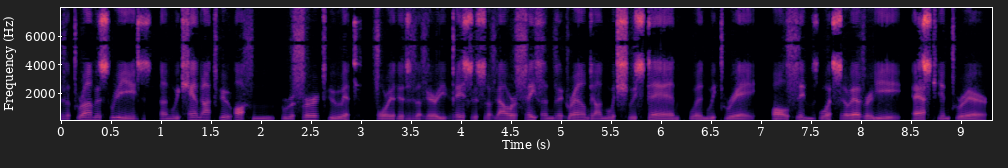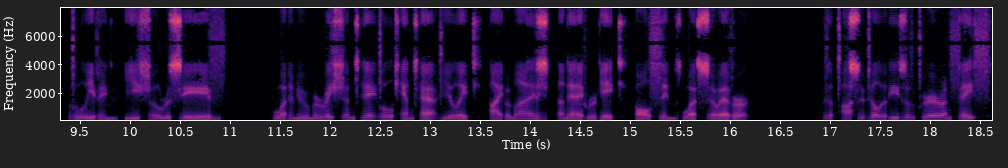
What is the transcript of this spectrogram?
The promise reads, and we cannot too often refer to it, for it is the very basis of our faith and the ground on which we stand when we pray, All things whatsoever ye ask in prayer, believing, ye shall receive. What enumeration table can tabulate, itemize, and aggregate all things whatsoever? The possibilities of prayer and faith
